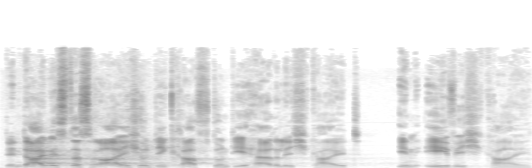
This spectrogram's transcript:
Denn dein ist das Reich und die Kraft und die Herrlichkeit in Ewigkeit.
